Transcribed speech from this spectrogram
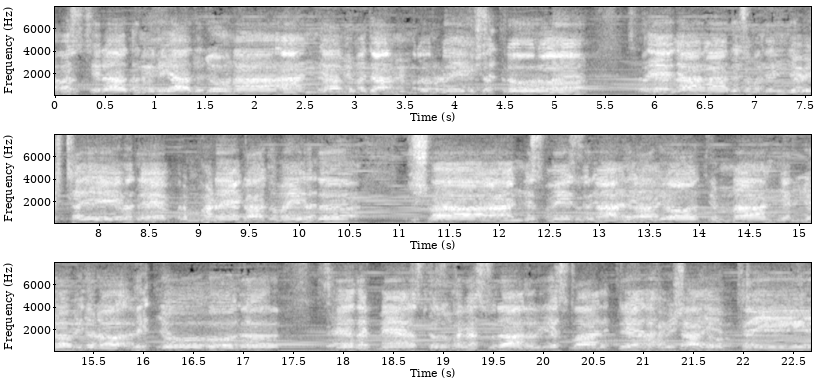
अवस्थिरातनुधियादजोनाञ्जामिमजामिं तरुणैः शत्रून्। सते जानाति सुमतिञ्जविष्ठयैव ते ब्रह्मणे गातुमैरत् विश्वान्यस्मै सुदिनानि रायोद्युम्नान्यर्यो विदुरो अभिद्योत् सेदग्ने अस्तु सुभगः सुदानर्यस्वानित्येन हविषाय उक्थैः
